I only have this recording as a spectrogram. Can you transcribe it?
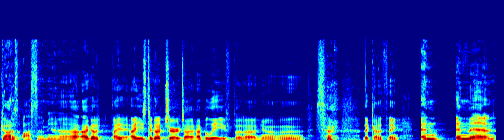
God is awesome. Yeah, I, go. To, I, I used to go to church. I, I believe, but uh, you know, uh, that kind of thing. And and then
